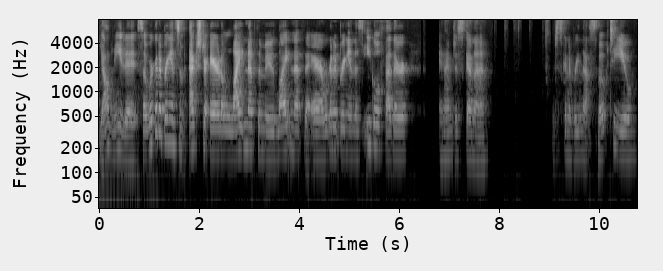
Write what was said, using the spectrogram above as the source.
Y'all need it. So we're going to bring in some extra air to lighten up the mood, lighten up the air. We're going to bring in this eagle feather and I'm just to I'm just to bring that smoke to you.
